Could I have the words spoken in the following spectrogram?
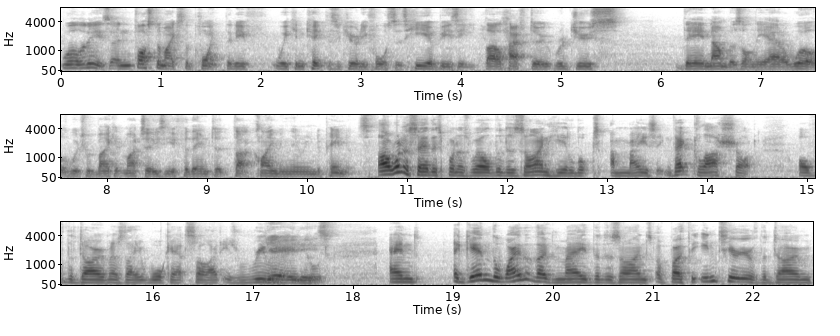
Well, it is, and Foster makes the point that if we can keep the security forces here busy, they'll have to reduce their numbers on the outer world, which would make it much easier for them to start claiming their independence. I want to say at this point as well, the design here looks amazing. That glass shot of the dome as they walk outside is really, Yeah, really it good. is. And again, the way that they've made the designs of both the interior of the dome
